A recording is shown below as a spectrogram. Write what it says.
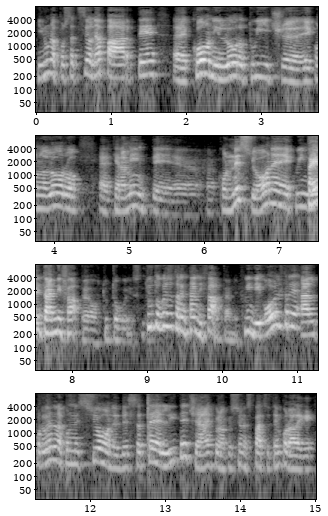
in una postazione a parte eh, con il loro Twitch eh, e con la loro eh, chiaramente eh, connessione quindi 30 anni fa però tutto questo. tutto questo 30 anni fa. 30 anni fa. Quindi oltre al problema della connessione del satellite c'è anche una questione spazio-temporale che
